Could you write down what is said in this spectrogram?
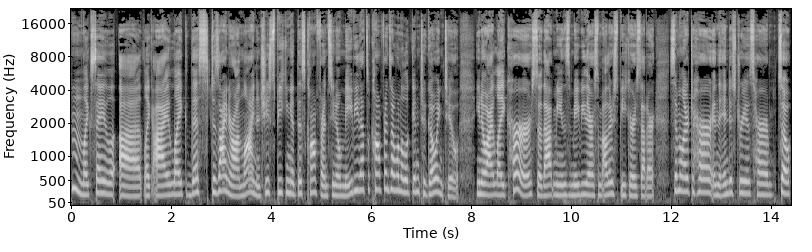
hmm, like say, uh, like I like this designer online and she's speaking at this conference. You know, maybe that's a conference I want to look into going to. You know, I like her, so that means maybe there are some other speakers that are similar to her in the industry as her. So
